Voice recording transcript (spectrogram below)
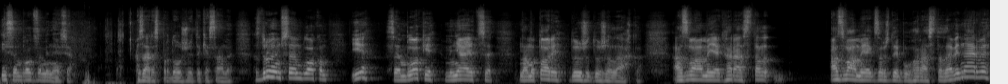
І семблок замінився. Зараз продовжую таке саме з другим семблоком. І семблоки міняються на моторі дуже-дуже легко. А з вами, як гаразд, а з вами, як завжди, був гаразд сталеві нерви.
